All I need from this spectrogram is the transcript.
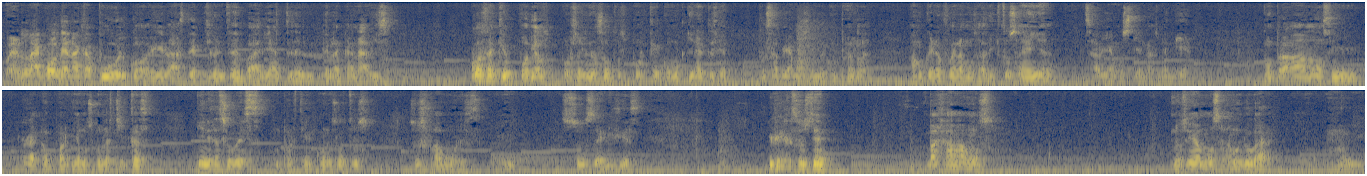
pues, la Golden Acapulco y las diferentes variantes de, la cannabis. Cosa que podíamos por salir nosotros porque como quiera que sea, pues sabíamos dónde comprarla. Aunque no fuéramos adictos a ella, sabíamos quién las vendía. Comprábamos y la compartíamos con las chicas, quienes a su vez compartían con nosotros sus favores y sus delicias. Y fíjese usted, bajábamos nos íbamos a un lugar muy,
